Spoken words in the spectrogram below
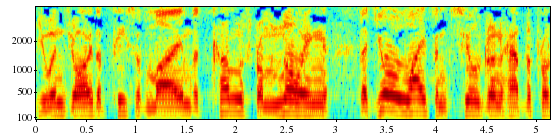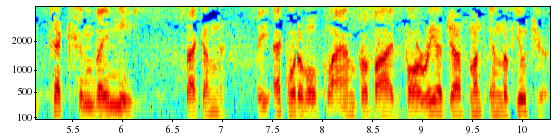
you enjoy the peace of mind that comes from knowing that your wife and children have the protection they need. Second, the Equitable Plan provides for readjustment in the future.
